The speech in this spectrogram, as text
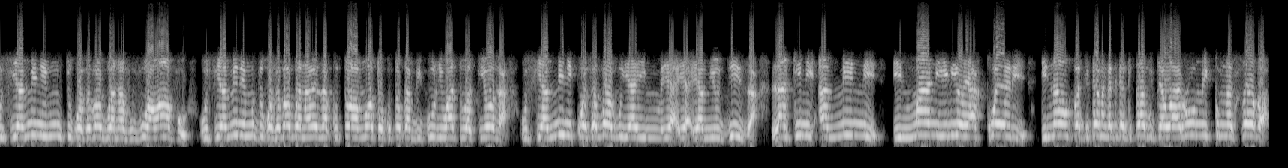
usiamini mtu kwa sababu anafufua wafu. Usiamini mtu kwa sababu anaweza kutoa moto kutoka biguni watu wakiona. Usiamini kwa sababu ya, ya, ya, ya miujiza. Lakini amini imani iliyo ya kweli inayopatikana katika kitabu cha Warumi saba.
